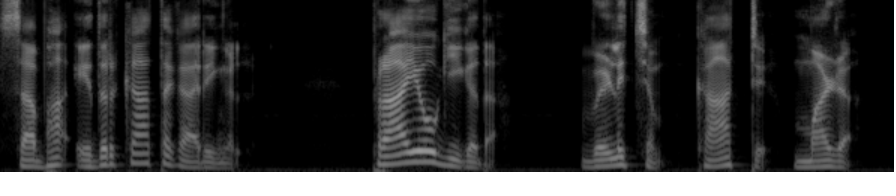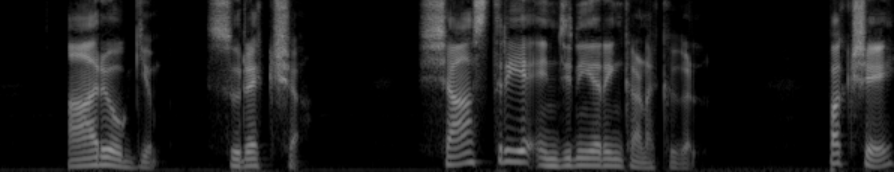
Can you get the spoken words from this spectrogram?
സഭ എതിർക്കാത്ത കാര്യങ്ങൾ. പ്രായോഗികത വെളിച്ചം കാറ്റ് മഴ ആരോഗ്യം സുരക്ഷ ശാസ്ത്രീയ എഞ്ചിനീയറിംഗ് കണക്കുകൾ. പക്ഷേ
